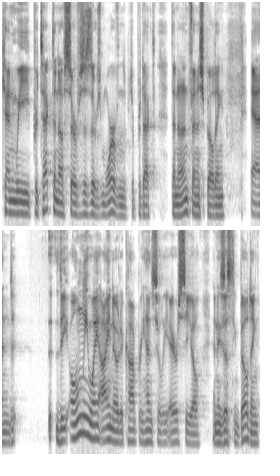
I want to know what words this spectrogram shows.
can we protect enough surfaces? There's more of them to protect than an unfinished building. And the only way I know to comprehensively air seal an existing building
